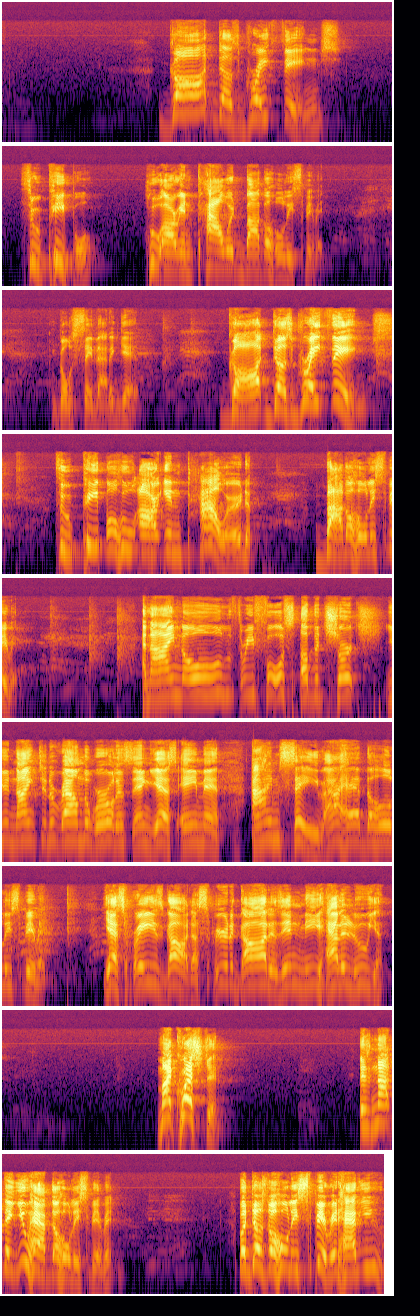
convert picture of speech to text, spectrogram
God does great things through people who are empowered by the Holy Spirit. I'm going to say that again. God does great things through people who are empowered by the Holy Spirit. And I know three fourths of the church united around the world and saying, Yes, amen. I'm saved. I have the Holy Spirit. Yes, praise God. The Spirit of God is in me. Hallelujah. My question is not that you have the Holy Spirit, but does the Holy Spirit have you?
